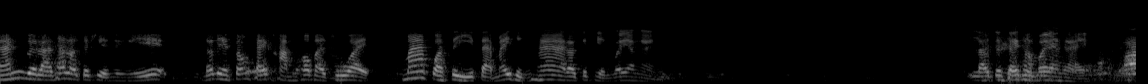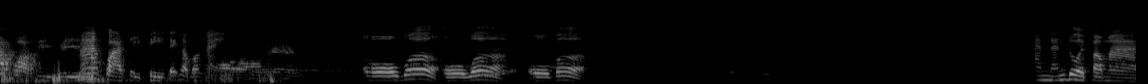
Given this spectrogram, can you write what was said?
งั้นเวลาถ้าเราจะเขียนอย่างนี้ นักเรียนต้องใช้คำเข้ามาช่วย มากกว่าสี่แต่ไม่ถึงห้าเราจะเขียนว่ายังไง เราจะใช้คำว่ายังไง มากกว่าสี่ปีมากกว่าสี่ปีใช้คำว่าไง over over over อันนั้นโดยประมาณ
